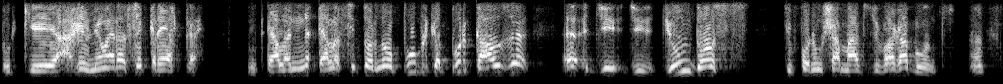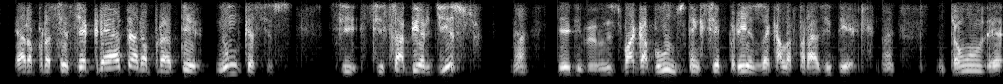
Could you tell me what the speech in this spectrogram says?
porque a reunião era secreta ela, ela se tornou pública por causa eh, de, de, de, um dos que foram chamados de vagabundos. Né? Era para ser secreta, era para ter nunca se, se, se saber disso. Né? Ele, os vagabundos têm que ser presos, aquela frase dele. Né? Então, é,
